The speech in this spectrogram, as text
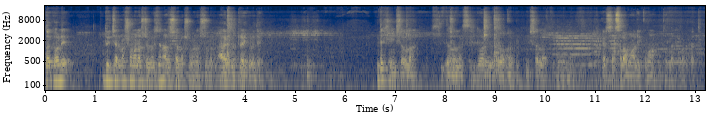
দরকার হলে দুই চার মাস সময় নষ্ট করেছেন আর ছয় মাস সময় নষ্ট করবেন। আরেকবার ট্রাই করে দেখ দেখি ইনশাল্লাহ ইনশাল্লাহ ঠিক আছে আসসালামু আলাইকুম রহমতুল্লাহ বরকাতুহ।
